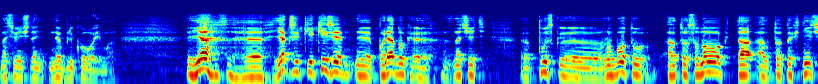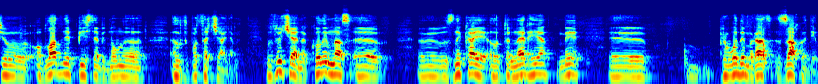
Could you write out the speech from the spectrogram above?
на сьогоднішній день не обліковуємо. Я, е, як же, який же е, порядок, е, значить, пуск роботу електроустановок та електротехнічного обладнання після відновлення електропостачання? Ну, звичайно, коли в нас зникає електроенергія, ми проводимо ряд заходів.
